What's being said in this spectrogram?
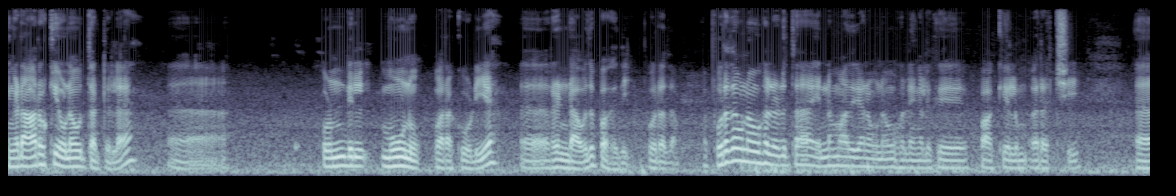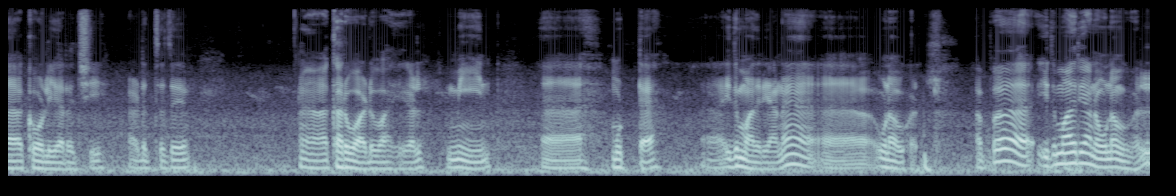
எங்களோட ஆரோக்கிய உணவு தட்டில் ஒன்றில் மூணு வரக்கூடிய ரெண்டாவது பகுதி புரதம். புரத உணவுகள் எடுத்தால் என்ன மாதிரியான உணவுகள்? எங்களுக்கு பாக்கியலும் இறைச்சி கோழி இறைச்சி அடுத்தது கருவாடு வகைகள் மீன் முட்டை இது மாதிரியான உணவுகள். அப்போ இது மாதிரியான உணவுகள்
